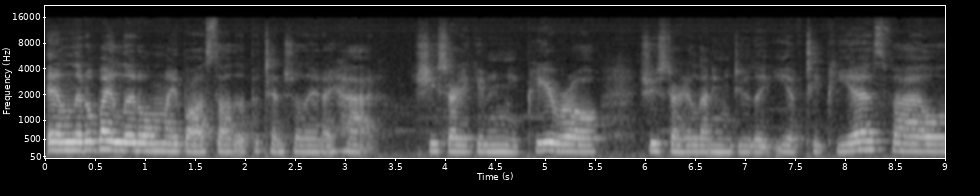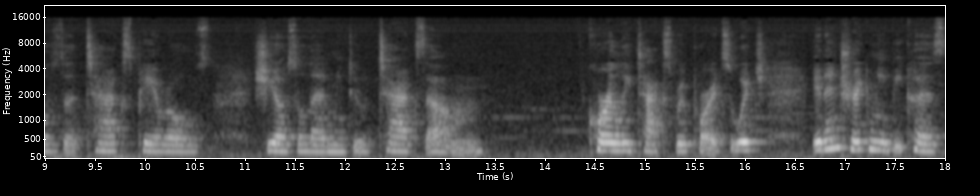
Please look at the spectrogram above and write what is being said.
And little by little, my boss saw the potential that I had. She started giving me payroll. She started letting me do the EFTPS files, the tax payrolls. She also let me do tax, um, quarterly tax reports, which it intrigued me because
